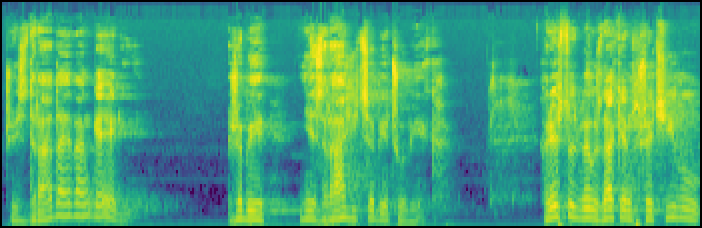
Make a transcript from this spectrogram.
Czyli zdrada Ewangelii, żeby nie zrazić sobie człowieka. Chrystus był znakiem sprzeciwu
